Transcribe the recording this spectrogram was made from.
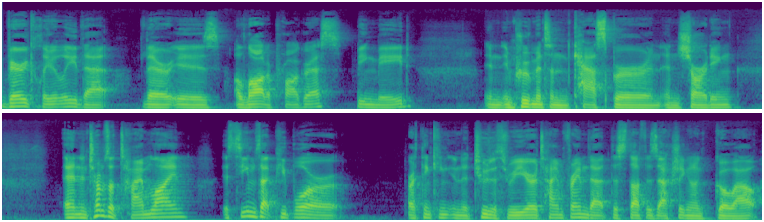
very clearly that there is a lot of progress being made in improvements in Casper and, and sharding. And in terms of timeline, it seems that people are are thinking in a two to three year time frame that this stuff is actually going to go out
